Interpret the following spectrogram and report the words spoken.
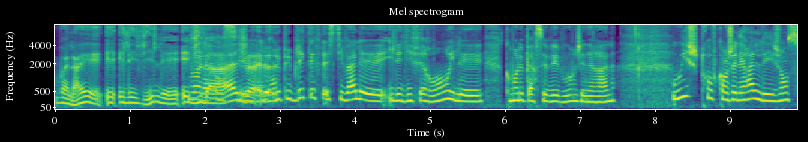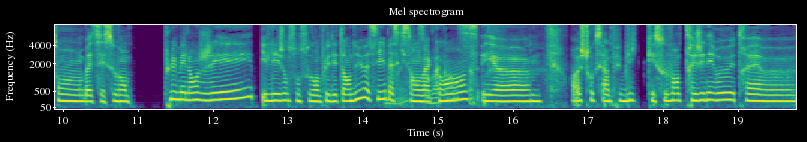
Voilà, et, et, et les villes et, et villages. Aussi, le, le, public des festivals, est, il est différent. Il est comment le percevez-vous en général? Oui, je trouve qu'en général, les gens sont. Bah, c'est souvent plus mélangé et les gens sont souvent plus détendus aussi parce qu'ils sont en vacances, vacances. et euh, ouais, je trouve que c'est un public qui est souvent très généreux et très euh,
